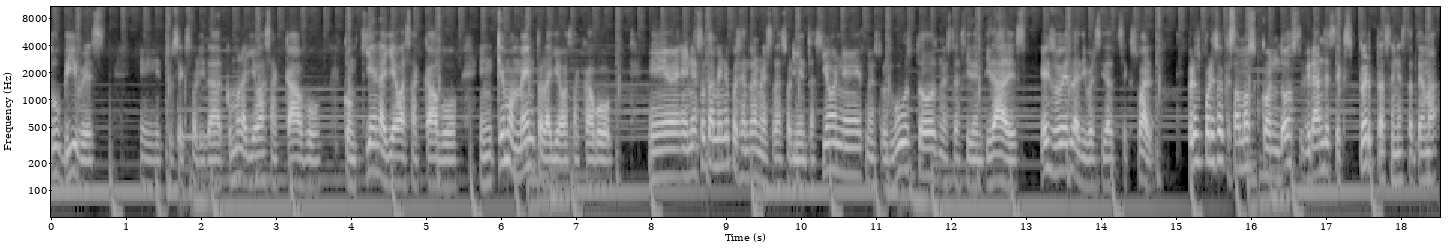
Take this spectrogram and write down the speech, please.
tú vives eh, tu sexualidad, cómo la llevas a cabo, con quién la llevas a cabo, en qué momento la llevas a cabo. Eh, en eso también pues entran nuestras orientaciones, nuestros gustos, nuestras identidades. Eso es la diversidad sexual. Pero es por eso que estamos con dos grandes expertas en este tema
